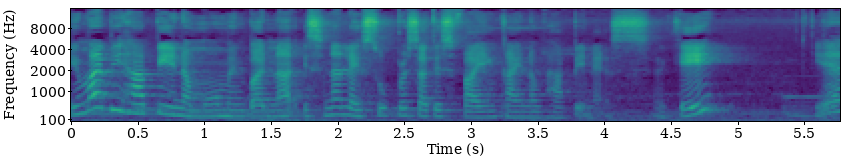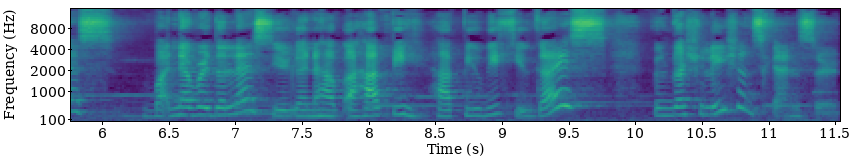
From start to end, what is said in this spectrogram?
You might be happy in a moment but not it's not like super satisfying kind of happiness okay? Yes but nevertheless you're gonna have a happy happy week you guys. Congratulations cancer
